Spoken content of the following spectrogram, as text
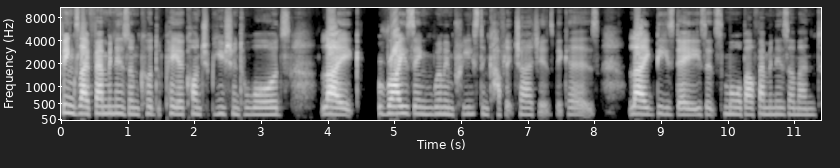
things like feminism could pay a contribution towards like rising women priests in Catholic churches because like these days it's more about feminism and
